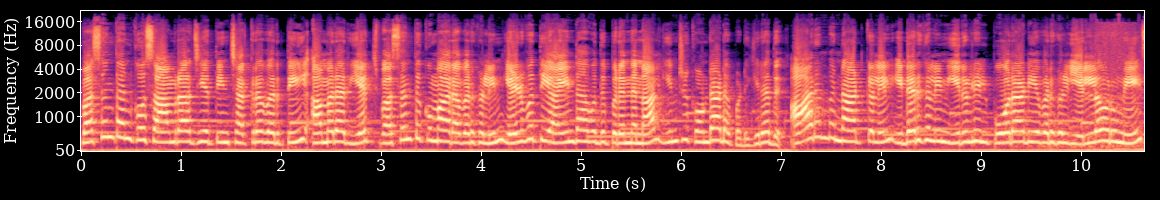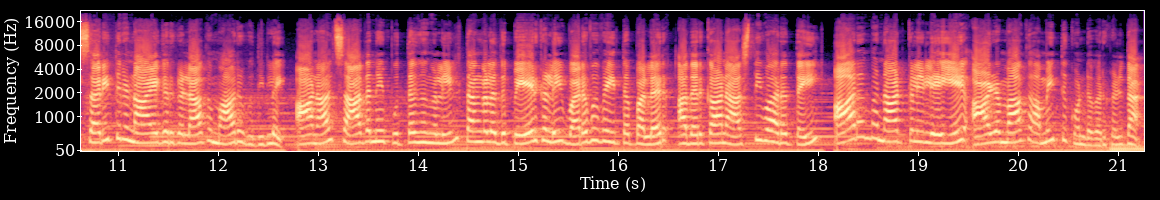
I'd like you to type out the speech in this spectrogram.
வசந்தன்கோ சாம்ராஜ்யத்தின் சக்கரவர்த்தி அமரர் எச். வசந்தகுமார் அவர்களின் எழுபத்தி ஐந்தாவது பிறந்த நாள் இன்று கொண்டாடப்படுகிறது. ஆரம்ப நாட்களில் இடர்களின் இருளில் போராடியவர்கள் எல்லோருமே சரித்திர நாயகர்களாக மாறுவதில்லை. ஆனால் சாதனை புத்தகங்களில் தங்களது பெயர்களை வரவு வைத்த பலர் அதற்கான அஸ்திவாரத்தை ஆரம்ப நாட்களிலேயே ஆழமாக அமைத்துக் கொண்டவர்கள்தான்.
